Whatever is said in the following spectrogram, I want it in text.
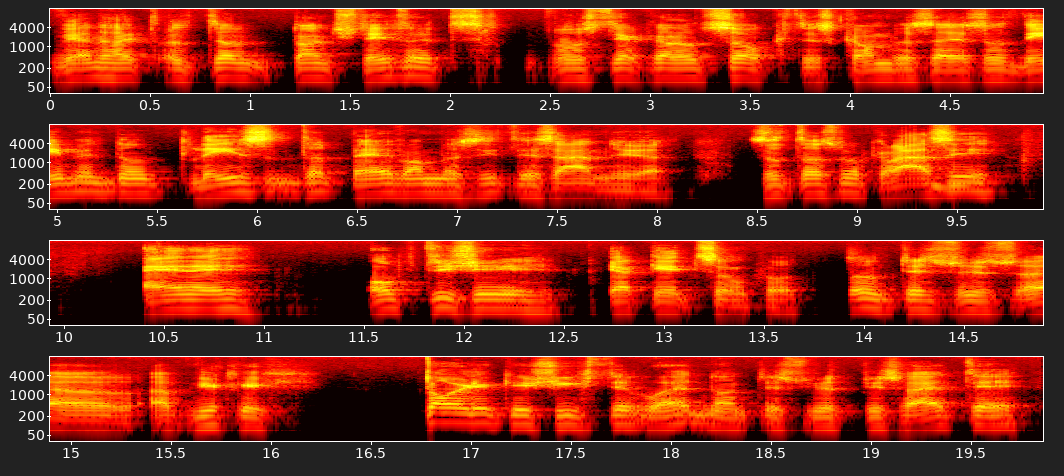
werden halt, und dann, dann steht halt, was der gerade sagt. Das kann man also nehmen und lesen dabei, wenn man sich das anhört. Sodass man quasi eine optische Ergänzung hat. Und das ist äh, eine wirklich tolle Geschichte geworden und das wird bis heute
